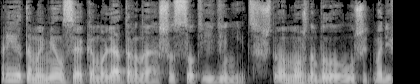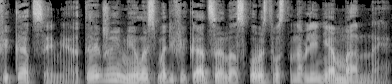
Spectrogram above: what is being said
При этом имелся аккумулятор на 600 единиц, что можно было улучшить модификациями, а также имелась модификация на скорость восстановления манны.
